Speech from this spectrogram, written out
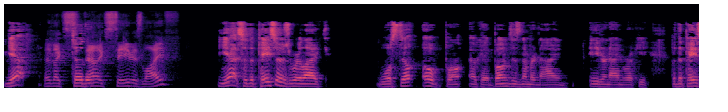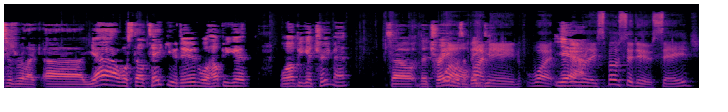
Yeah, that like So that the- like save his life. yeah. So the Pacers were like, "We'll still." Oh, Bo- okay. Bones is number nine, eight or nine rookie, but the Pacers were like, "Uh, yeah, we'll still take you, dude. We'll help you get, we'll help you get treatment." So the trade well, was a big I deal. mean, what? Yeah. What were they supposed to do? Sage?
